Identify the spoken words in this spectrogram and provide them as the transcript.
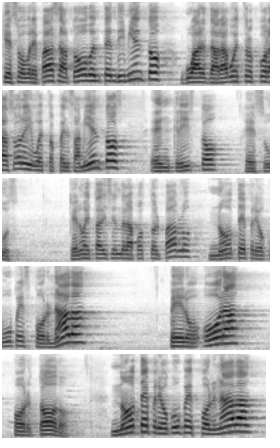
que sobrepasa todo entendimiento, guardará vuestros corazones y vuestros pensamientos en Cristo Jesús. ¿Qué nos está diciendo el apóstol Pablo? No te preocupes por nada, pero ora por todo. No te preocupes por nada,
